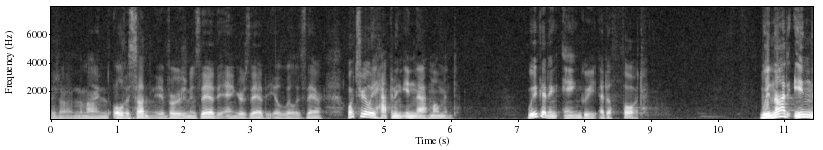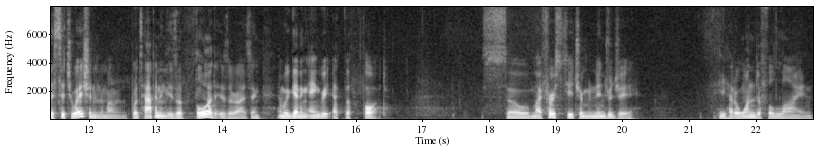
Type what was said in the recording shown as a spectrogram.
you know, in the mind, all of a sudden the aversion is there, the anger is there, the ill will is there. What's really happening in that moment? We're getting angry at a thought. We're not in the situation in the moment. What's happening is a thought is arising, and we're getting angry at the thought. So, my first teacher, Munindraji, he had a wonderful line.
